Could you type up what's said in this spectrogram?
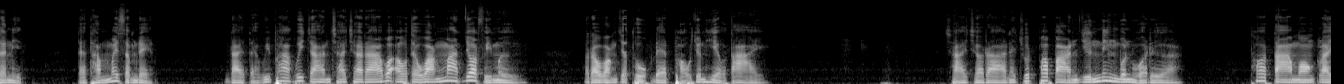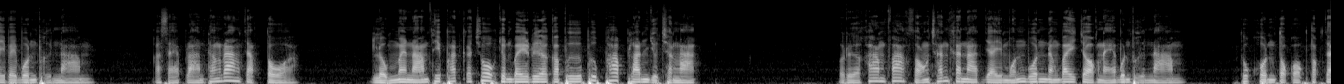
สนิท แต่ทำไม่สำเร็จ ได้แต่วิพากษ์วิจารณ์ชายชาราว่าเอาแต่วางมาดยอดฝีมือ ระวังจะถูกแดดเผาจนเหี่ยวตาย ชายชราในชุดผ้าป่านยืนนิ่งบนหัวเรือ ทอดตามองไกลไปบนผืนน้ำกระแสปราณทั้งร่างจับตัวลมแม่น้ำที่พัดกระโชกจนใบเรือกระพือพึบภาพพลันหยุดชะงัก เรือข้ามฟากสองชั้นขนาดใหญ่หมุนวนดังใบจอกแหนบนผืนน้ำ ทุกคนตกอกตกใจ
